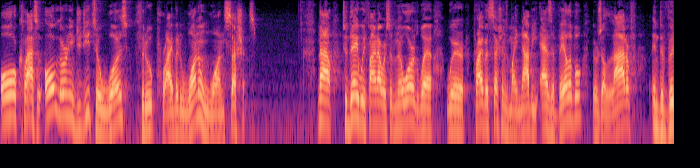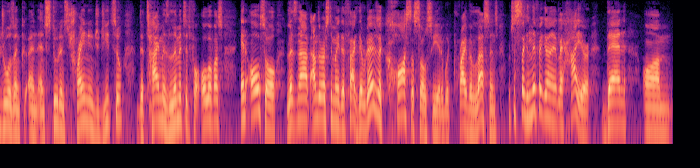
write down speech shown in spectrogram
All classes, all learning jiu-jitsu was through private one-on-one sessions. Now, today we find ourselves in a world where, where private sessions might not be as available. There's a lot of individuals and, and, and students training jiu-jitsu. The time is limited for all of us. And also, let's not underestimate the fact that there is a cost associated with private lessons, which is significantly higher than, um,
